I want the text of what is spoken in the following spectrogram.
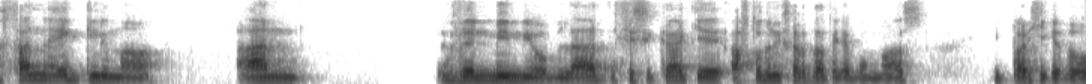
θα είναι έγκλημα αν δεν μείνει ο Blood. Φυσικά και αυτό δεν εξαρτάται και από εμάς. Υπάρχει και, το,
